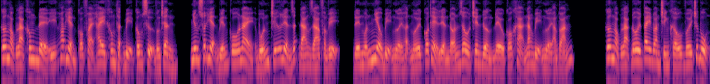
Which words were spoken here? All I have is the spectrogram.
Cơ Ngọc Lạc không để ý hoác Hiển có phải hay không thật bị công sự vướng chân, nhưng xuất hiện biến cố này bốn chữ liền rất đáng giá phẩm vị, đến muốn nhiều bị người hận mới có thể liền đón dâu trên đường đều có khả năng bị người ám toán. Cơ Ngọc Lạc đôi tay đoan chính khấu với trước bụng,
